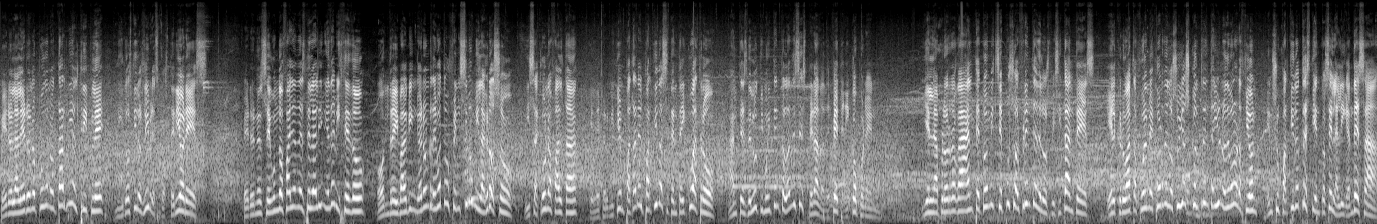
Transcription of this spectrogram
pero el alero no pudo notar ni el triple ni dos tiros libres posteriores. Pero en el segundo fallo desde la línea de Vicedo, Andrei Balvin ganó un rebote ofensivo milagroso y sacó una falta que le permitió empatar el partido a 74, antes del último intento la desesperada de Peter y Koponen. Y en la prórroga ante Tomic se puso al frente de los visitantes. El croata fue el mejor de los suyos con 31 de valoración en su partido 300 en la Liga Endesa.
